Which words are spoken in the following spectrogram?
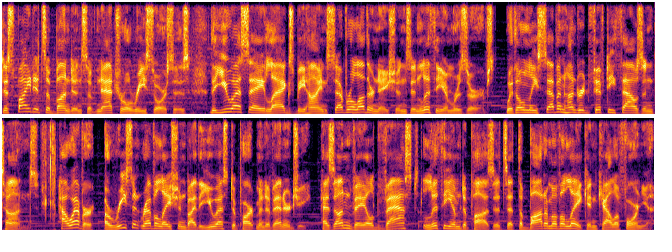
Despite its abundance of natural resources, the USA lags behind several other nations in lithium reserves, with only 750,000 tons. However, a recent revelation by the U.S. Department of Energy has unveiled vast lithium deposits at the bottom of a lake in California.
